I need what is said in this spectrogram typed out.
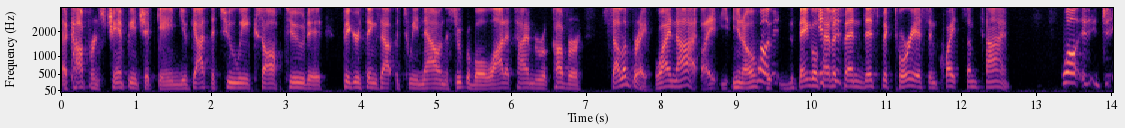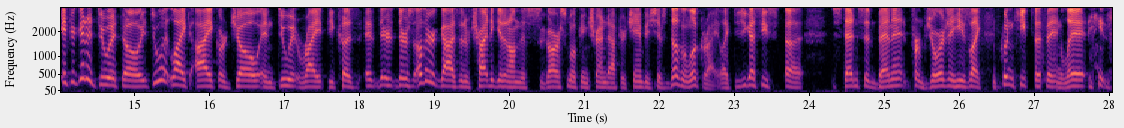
a conference championship game, you've got the two weeks off too to figure things out between now and the Super Bowl. A lot of time to recover. Celebrate. Why not? Like you know, Well, the, the Bengals haven't just- been this victorious in quite some time. Well, if you're gonna do it though, do it like Ike or Joe and do it right because there, there's other guys that have tried to get in on this cigar smoking trend after championships. It doesn't look right. Like, did you guys see uh, Stetson Bennett from Georgia? He's like couldn't keep the thing lit. He's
